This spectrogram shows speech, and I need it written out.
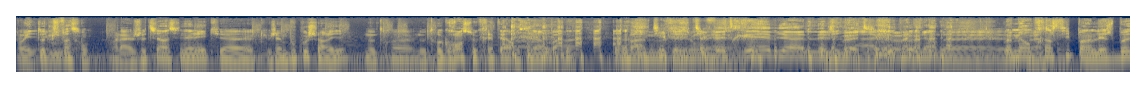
Oui. de toute Et façon. Voilà, je tiens à signaler que, que j'aime beaucoup Charlie, notre, euh, notre grand secrétaire aussi, hein, par, par tu occasion. tu mais- fais très bien le de- Ouais, mais en principe, un lèche-bot,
